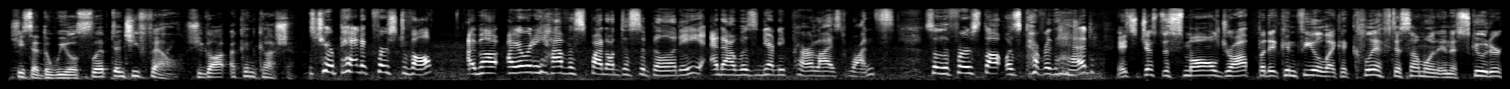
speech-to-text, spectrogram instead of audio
She said the wheels slipped and she fell. She got a concussion. Sheer panic, first of all. I'm a, I already have a spinal disability and I was nearly paralyzed once. So the first thought was cover the head. It's just a small drop, but it can feel like a cliff to someone in a scooter,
